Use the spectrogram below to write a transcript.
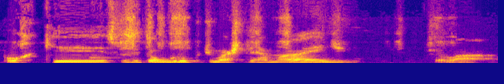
Porque se você tem um grupo de mastermind, sei lá,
